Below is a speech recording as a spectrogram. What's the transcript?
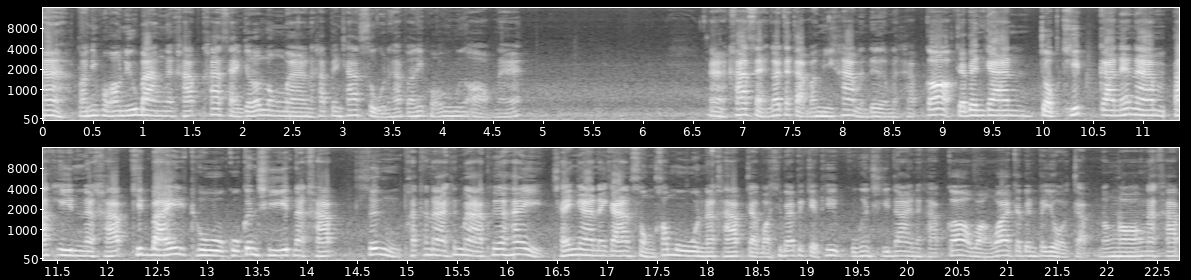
อ่าตอนนี้ผมเอานิ้วบังนะครับ ค่าแสงจะลดลงมานะครับ เป็นค่าศูนย์นะครับ ตอนนี้ผมเอามือออกนะ อ่าค่าแสงก็จะกลับมามีค่าเหมือนเดิมนะครับ ก็จะเป็นการจบคลิปการแนะนำปลั๊กอินนะครับคิดไบต์ทู Google Sheet นะครับซึ่งพัฒนาขึ้นมาเพื่อให้ใช้งานในการส่งข้อมูลนะครับ จากบอร์ดคิดไบต์ไปเก็บที่ Google Sheet ได้นะครับ ก็หวังว่าจะเป็นประโยชน์กับน้องๆนะครับ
